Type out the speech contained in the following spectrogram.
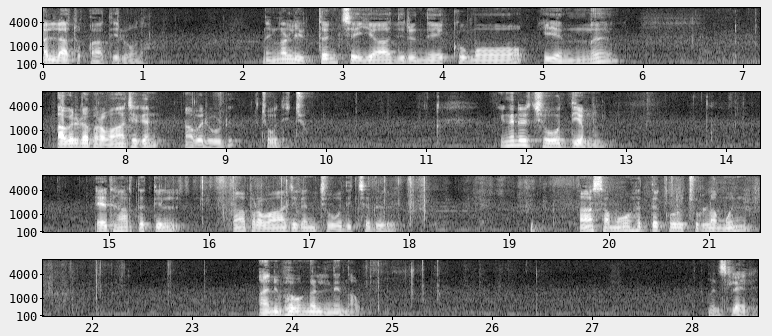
അല്ലാ കാത്തിലൂന്ന് നിങ്ങൾ യുദ്ധം ചെയ്യാതിരുന്നേക്കുമോ എന്ന് അവരുടെ പ്രവാചകൻ അവരോട് ചോദിച്ചു. ഇങ്ങനൊരു ചോദ്യം യഥാർത്ഥത്തിൽ ആ പ്രവാചകൻ ചോദിച്ചത് ആ സമൂഹത്തെക്കുറിച്ചുള്ള മുൻ അനുഭവങ്ങളിൽ നിന്നാവും. മനസ്സിലായില്ലേ?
